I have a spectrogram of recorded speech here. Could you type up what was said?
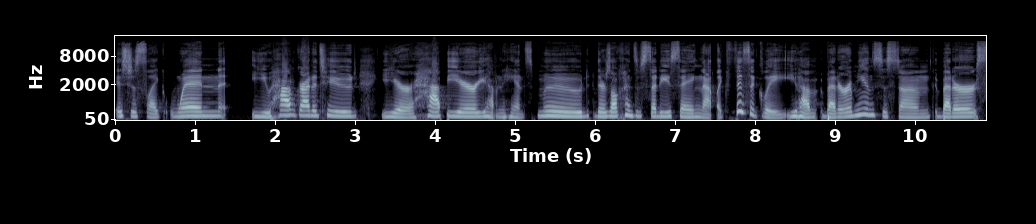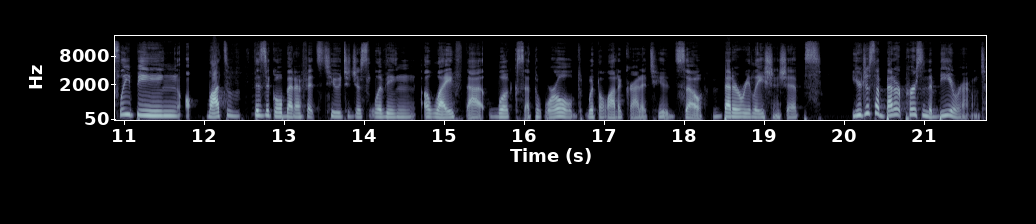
it's just like when you have gratitude, you're happier, you have an enhanced mood. There's all kinds of studies saying that, like physically, you have better immune system, better sleeping, lots of physical benefits too to just living a life that looks at the world with a lot of gratitude. So, better relationships. You're just a better person to be around.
